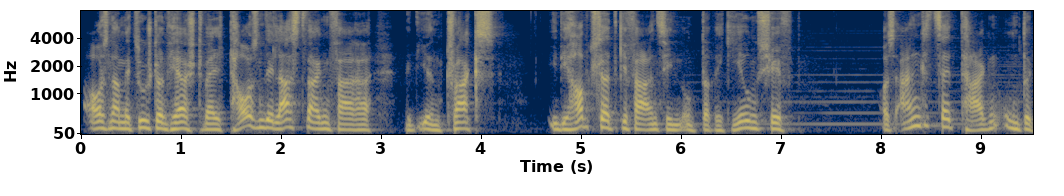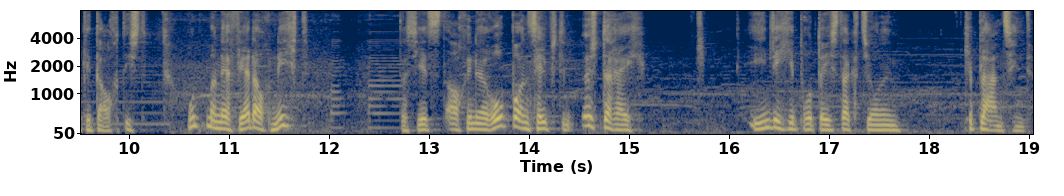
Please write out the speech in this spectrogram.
Ausnahmezustand herrscht, weil tausende Lastwagenfahrer mit ihren Trucks in die Hauptstadt gefahren sind und der Regierungschef aus Angst seit Tagen untergetaucht ist. Und man erfährt auch nicht, dass jetzt auch in Europa und selbst in Österreich ähnliche Protestaktionen geplant sind.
